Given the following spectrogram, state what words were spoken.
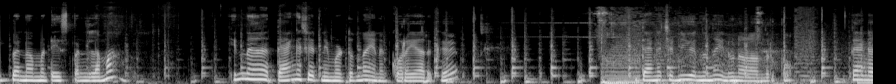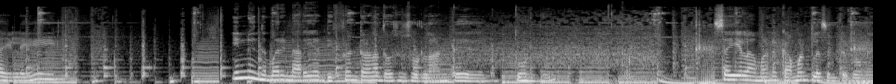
இப்போ நம்ம டேஸ்ட் பண்ணலாமா? என்ன தேங்காய் சட்னி மட்டும்தான் எனக்கு குறையா இருக்குது தேங்காய் சட்னி இருந்தால் இன்னும் நல்லா இருந்திருக்கும். தேங்காய் இல்லையே. இன்னும் இந்த மாதிரி நிறைய டிஃப்ரெண்ட்டான தோசை சுடலான்ட்டு தோணுது. செய்யலாமான்னு கமெண்ட்டில் சொல்லிட்டு போங்க.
